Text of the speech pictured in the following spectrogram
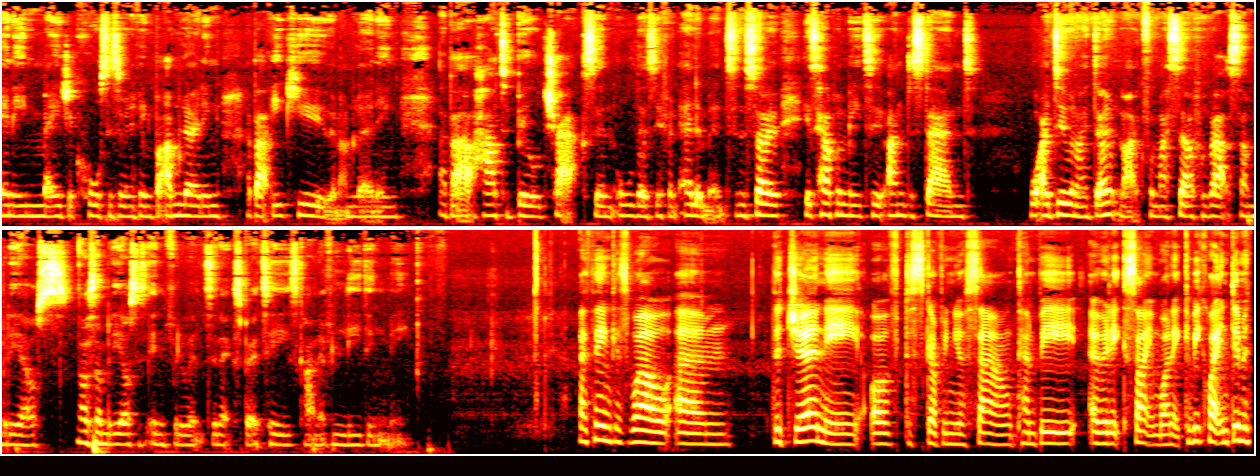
any, major courses or anything, but I'm learning about EQ and I'm learning about how to build tracks and all those different elements. And so it's helping me to understand what I do and I don't like for myself without somebody else, or somebody else's influence and expertise kind of leading me. I think as well, um, the journey of discovering your sound can be a really exciting one. It can be quite intim-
